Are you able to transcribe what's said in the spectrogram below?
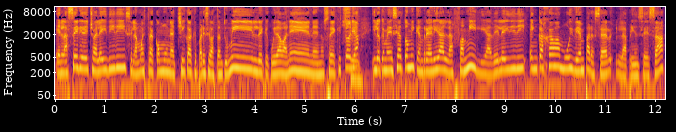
En la serie, de hecho, a Lady Di se la muestra como una chica que parece bastante humilde, que cuidaba nenes, no sé qué historia. Y lo que me decía Tommy, que en realidad la familia de Lady Di encajaba muy bien para ser la princesa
